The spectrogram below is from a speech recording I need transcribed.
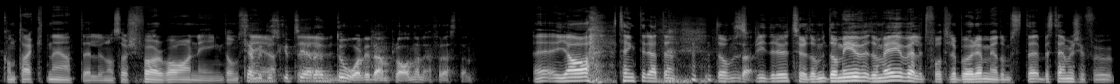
kontaktnät eller någon sorts förvarning. De Kan vi att, diskutera eh, hur dålig den planen är förresten? Eh, Ja, jag tänkte det att den, de sprider ut sig. De, de, är ju, de är ju väldigt få till att börja med. De stä- bestämmer sig för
